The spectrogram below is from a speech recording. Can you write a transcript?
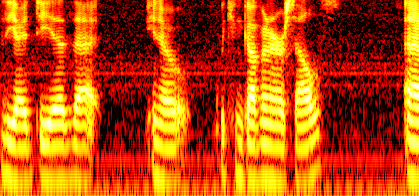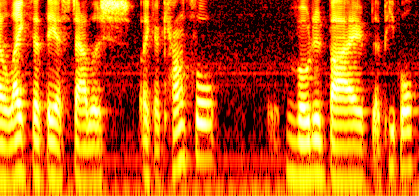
the idea that you know we can govern ourselves. And I like that they establish like a council voted by the people.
